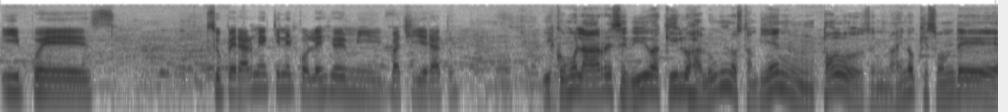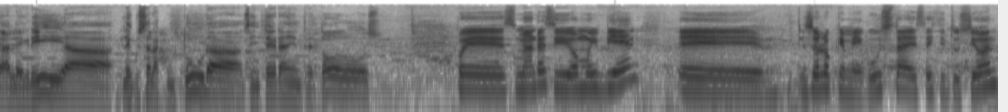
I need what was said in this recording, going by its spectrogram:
y pues superarme aquí en el colegio de mi bachillerato. ¿Y cómo la ha recibido aquí los alumnos también? Todos, me imagino que son de alegría, les gusta la cultura, se integran entre todos. Pues me han recibido muy bien, eh, eso es lo que me gusta de esta institución.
